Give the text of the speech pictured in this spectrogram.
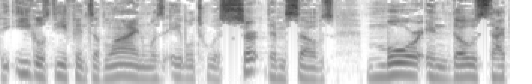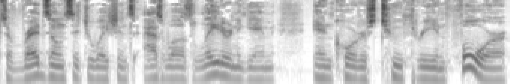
the Eagles defensive line was able to assert themselves more in those types of red zone situations, as well as later in the game in quarters two, three, and four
